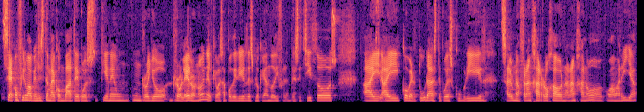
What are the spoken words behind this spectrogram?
se ha confirmado que el sistema de combate pues, tiene un, rollo rolero, ¿no? En el que vas a poder ir desbloqueando diferentes hechizos. Hay, hay coberturas, te puedes cubrir. Sale una franja roja o naranja, ¿no? O amarilla.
